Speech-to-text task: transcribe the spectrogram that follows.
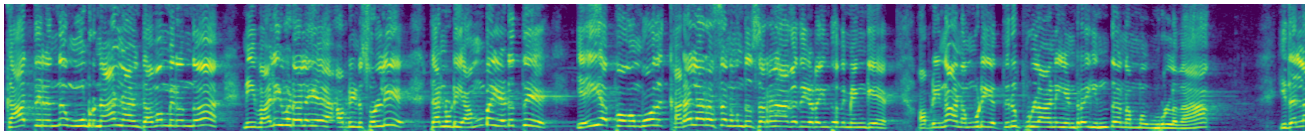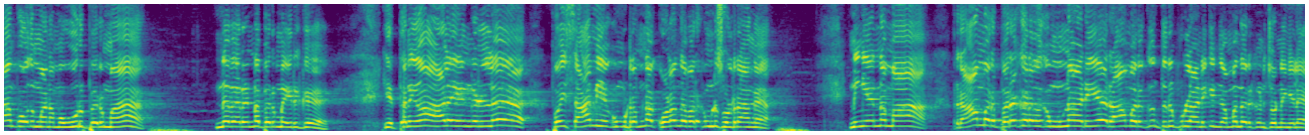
காத்திருந்து மூன்று நாள் நான் தவம் இருந்தோம் நீ வழிவிடலையே அப்படின்னு சொல்லி தன்னுடைய அம்பை எடுத்து எய்ய போகும்போது கடல் அரசன் வந்து சரணாகதி அடைந்ததும் எங்கே? அப்படின்னா நம்முடைய திருப்புல்லானி என்ற இந்த நம்ம ஊரில் தான். இதெல்லாம் போதுமா நம்ம ஊர் பெருமை? இன்னும் வேற என்ன பெருமை இருக்குது எத்தனையோ ஆலயங்களில் போய் சாமியை கும்பிட்டோம்னா குழந்தை பிறக்கும்னு சொல்கிறாங்க நீங்கள் என்னம்மா ராமர் பிறக்கிறதுக்கு முன்னாடியே ராமருக்கும் திருப்புல்லானிக்கும் சம்மந்தம் இருக்குன்னு சொன்னீங்களே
